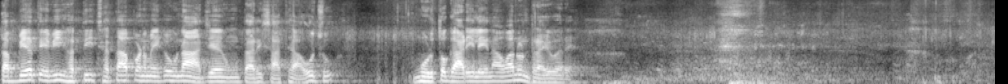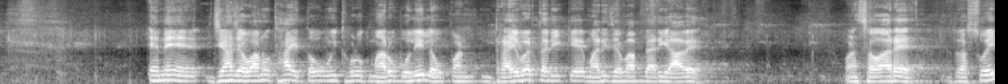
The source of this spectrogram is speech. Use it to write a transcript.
તબિયત એવી હતી છતાં પણ મેં કહ્યું, ના, આજે હું તારી સાથે આવું છું. મૂળ તો ગાડી લઈને આવવાનું ડ્રાઈવરે. એને જ્યાં જવાનું થાય તો હું થોડુંક મારું બોલી લઉં, પણ ડ્રાઈવર તરીકે મારી જવાબદારી આવે. પણ સવારે રસોઈ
